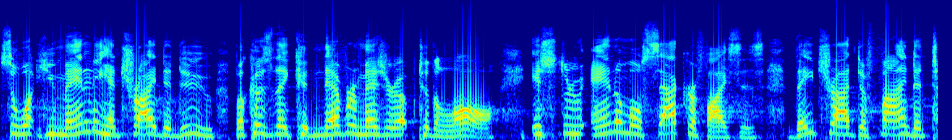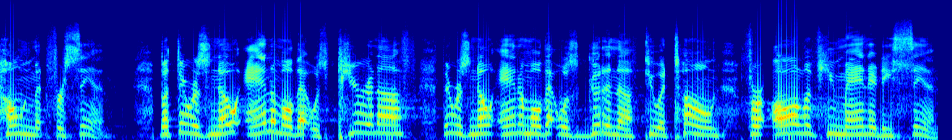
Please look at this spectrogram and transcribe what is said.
So, what humanity had tried to do, because they could never measure up to the law, is through animal sacrifices, they tried to find atonement for sin. But there was no animal that was pure enough, there was no animal that was good enough to atone for all of humanity's sin.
